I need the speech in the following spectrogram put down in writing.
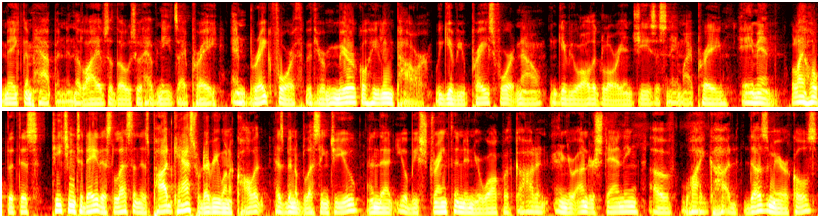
Make them happen in the lives of those who have needs, I pray, and break forth with your miracle healing power. We give you praise for it now and give you all the glory. In Jesus' name I pray. Amen. Well, I hope that this teaching today, this lesson, this podcast, whatever you want to call it, has been a blessing to you and that you'll be strengthened in your walk with God and, and your understanding of why God does miracles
